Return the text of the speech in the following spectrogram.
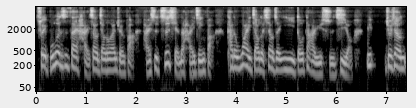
所以不论是在海上交通安全法，还是之前的海警法，它的外交的象征意义都大于实际哦。就像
